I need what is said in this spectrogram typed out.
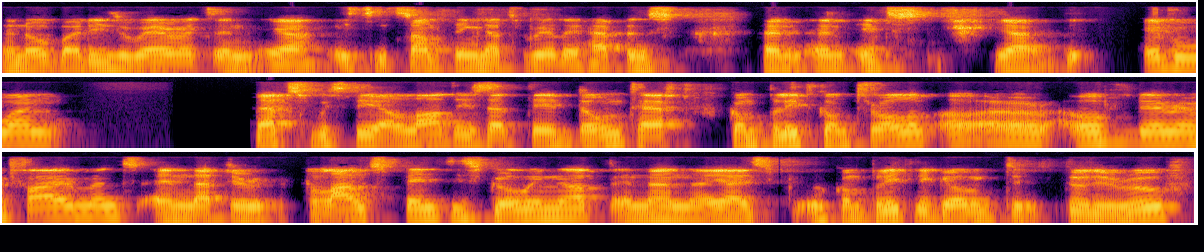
and nobody's aware of it. And yeah, it's, it's something that really happens. And, and it's, yeah, everyone, that's we see a lot is that they don't have complete control of, of their environment and that their cloud spend is going up and then uh, yeah it's completely going to, to the roof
